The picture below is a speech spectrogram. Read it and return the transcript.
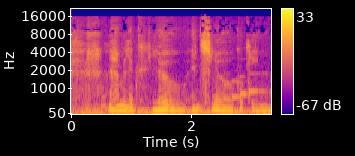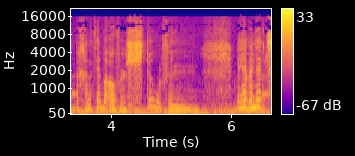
namelijk low and slow cooking. We gaan het hebben over stoven. We hebben net, uh,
